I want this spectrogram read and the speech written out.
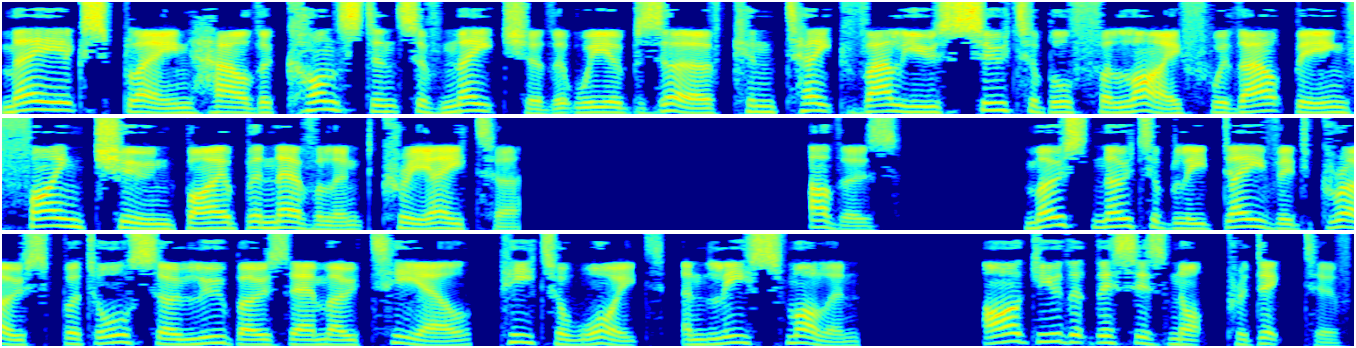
may explain how the constants of nature that we observe can take values suitable for life without being fine-tuned by a benevolent creator. Others most notably David Gross but also Lubos Motl, Peter Woit, and Lee Smolin argue that this is not predictive.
